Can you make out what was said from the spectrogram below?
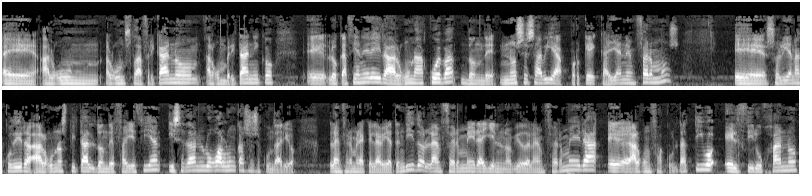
eh, algún, algún sudafricano, algún británico, eh, lo que hacían era ir a alguna cueva donde no se sabía por qué caían enfermos, eh, solían acudir a algún hospital donde fallecían y se daban luego algún caso secundario. La enfermera que le había atendido, la enfermera y el novio de la enfermera, eh, algún facultativo, el cirujano,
